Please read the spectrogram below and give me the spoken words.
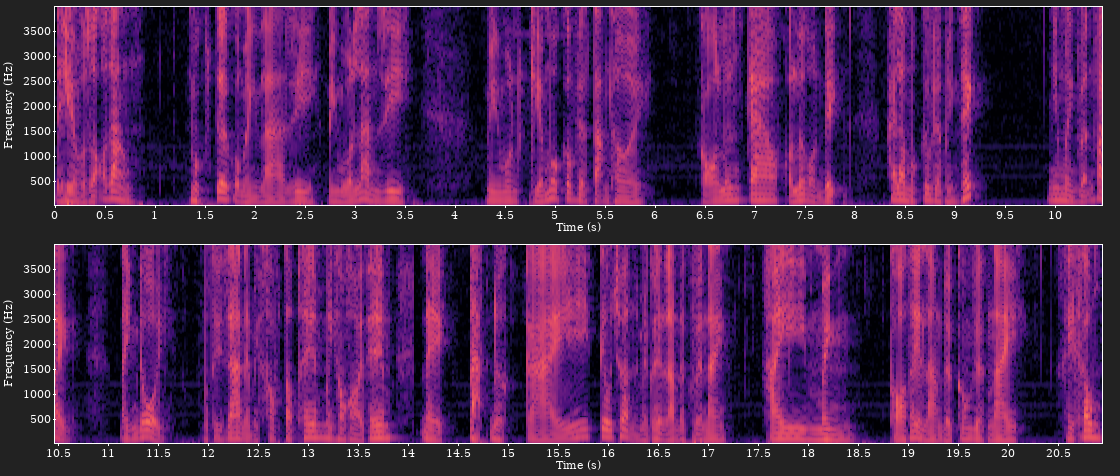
để hiểu rõ rằng mục tiêu của mình là gì, mình muốn làm gì, mình muốn kiếm một công việc tạm thời, có lương cao, có lương ổn định, hay là một công việc mình thích, nhưng mình vẫn phải đánh đổi một thời gian để mình học tập thêm, mình học hỏi thêm để đạt được cái tiêu chuẩn để mình có thể làm được việc này. Hay mình có thể làm được công việc này hay không?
